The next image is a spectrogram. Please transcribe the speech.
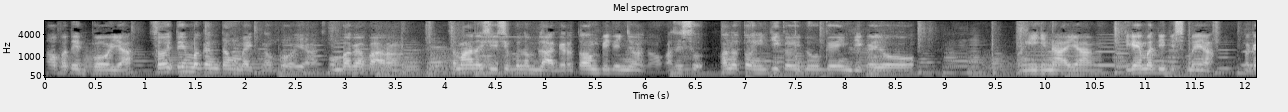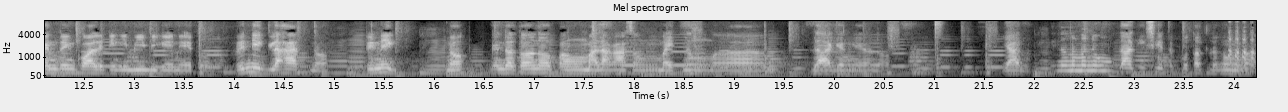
Kapatid Boya. So ito yung magandang mic ng Boya. Kumbaga parang sa mga nagsisimulang vlogger, ito ang bilhin nyo, no? Kasi so, ano to, hindi kayo lugay, hindi kayo manghihinayang, hindi kayo madidismaya. Maganda yung quality yung ibibigay na ito, no? Rinig lahat, no? Rinig, no? Ganda to, no? Pang malakasang mic ng mga vlogger ngayon, no? Yan. Ito naman yung vlogging setup ko, tatlo lang mga.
